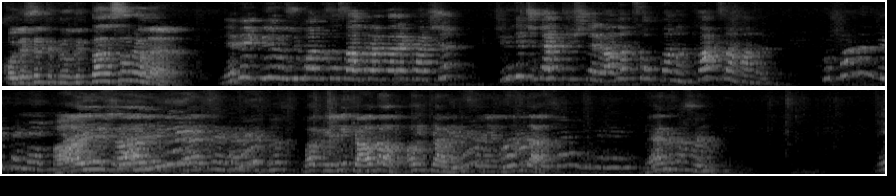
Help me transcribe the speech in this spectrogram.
Kodese tıkıldıktan sonra mı? Ne bekliyoruz yuvamıza saldıranlara karşı? Şimdi çıkarıp şişleri adam sokmanın tam zamanı. Kuşanın cübbeleri Hayır, hayır. Nerede? Nerede? Dur. Bak elini kağıda al. Al kağıdı. Lütfen elinize bir daha. Kuşanın. Nerede kuşun? Ne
